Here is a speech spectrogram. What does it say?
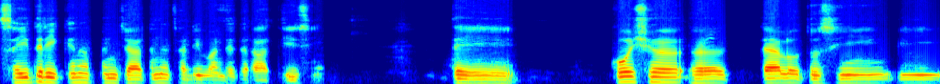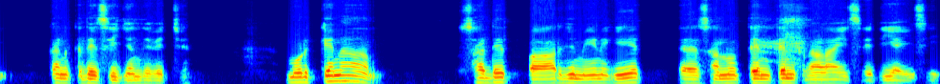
ਸਹੀ ਤਰੀਕੇ ਨਾਲ ਪੰਚਾਇਤ ਨੇ ਸਾਡੀ ਵੰਡ ਕਰਾਤੀ ਸੀ। ਤੇ ਕੁਝ ਕਹਿ ਲਓ ਤੁਸੀਂ ਵੀ ਕਣਕ ਦੇ ਸੀਜ਼ਨ ਦੇ ਵਿੱਚ। ਮੁੜ ਕੇ ਨਾ ਸਾਡੇ ਪਾਰ ਜ਼ਮੀਨ ਗਈ ਸਾਨੂੰ ਤਿੰਨ ਤਿੰਨ ਕਨਾਲਾਂ ਹਿੱਸੇ ਦੀ ਆਈ ਸੀ।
